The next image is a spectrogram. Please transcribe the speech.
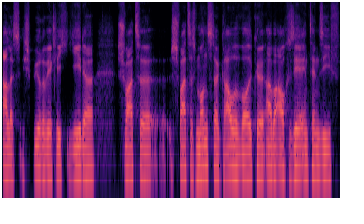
alles. Ich spüre wirklich jeder schwarze, schwarzes Monster, graue Wolke, aber auch sehr intensiv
